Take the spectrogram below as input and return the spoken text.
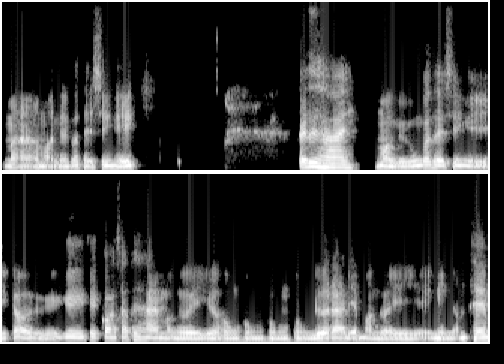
mà mọi người có thể suy nghĩ. Cái thứ hai mọi người cũng có thể suy nghĩ coi cái, cái, cái quan sát thứ hai mọi người hùng hùng hùng hùng đưa ra để mọi người nghiền ngẫm thêm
